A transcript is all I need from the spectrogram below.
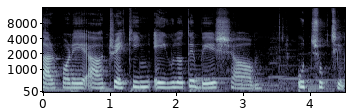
তারপরে ট্রেকিং এইগুলোতে বেশ উৎসুক ছিল।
